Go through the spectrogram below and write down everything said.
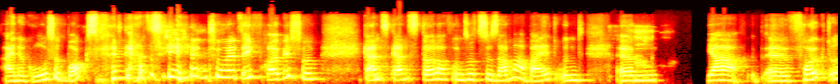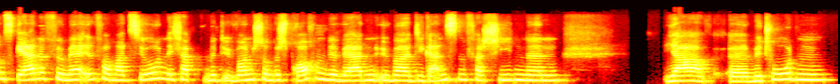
eine große Box mit ganz vielen Tools. Ich freue mich schon ganz, ganz doll auf unsere Zusammenarbeit und ähm, ja, äh, folgt uns gerne für mehr Informationen. Ich habe mit Yvonne schon besprochen, wir werden über die ganzen verschiedenen ja, äh, Methoden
